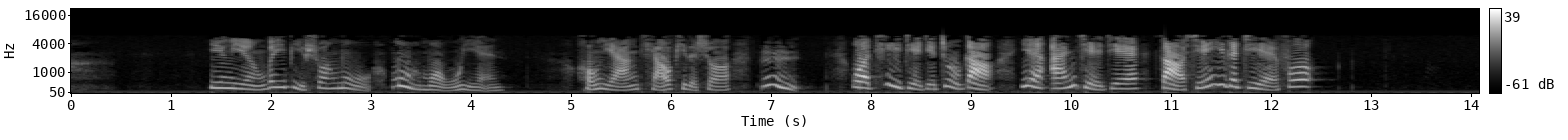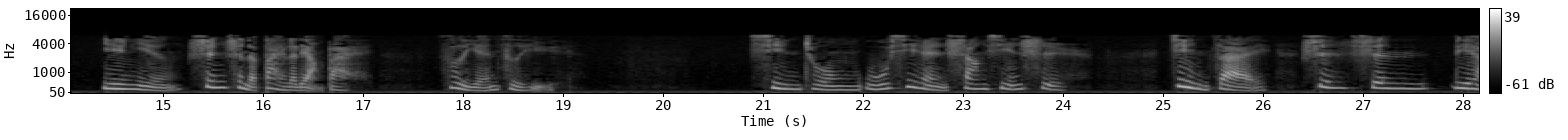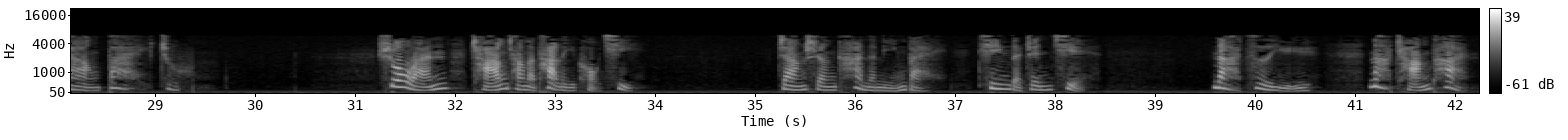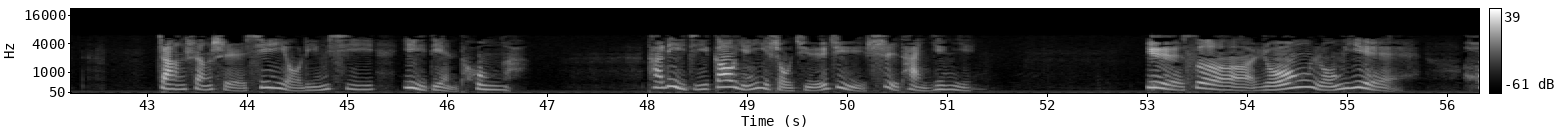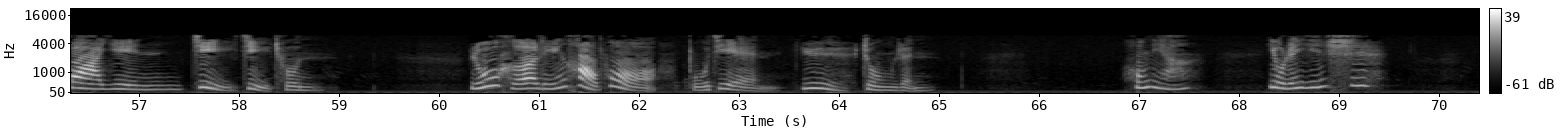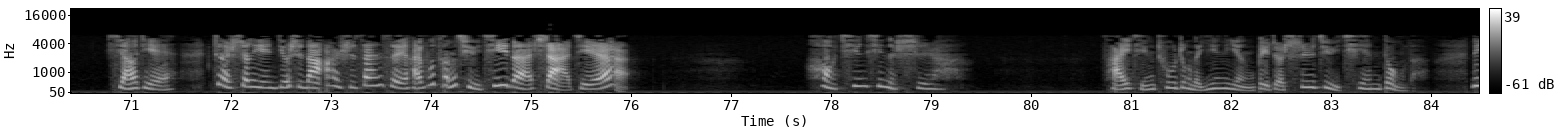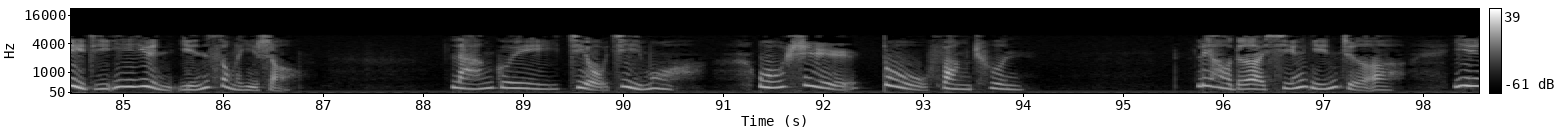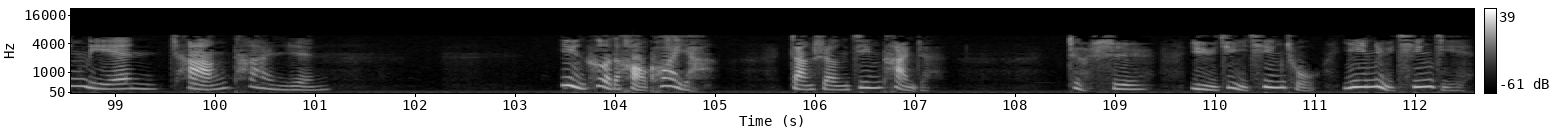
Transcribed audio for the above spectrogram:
莺莺微闭双目，默默无言。红娘调皮的说：“嗯，我替姐姐祝告，愿俺姐姐早寻一个姐夫。”莺莺深深的拜了两拜，自言自语：“心中无限伤心事，尽在深深两拜中。”说完，长长的叹了一口气。张生看得明白，听得真切，那自语，那长叹。张生是心有灵犀一点通啊！他立即高吟一首绝句试探莺莺：“月色融融夜，花阴寂寂春。如何林浩破，不见月中人？”红娘，有人吟诗，小姐。这声音就是那二十三岁还不曾娶妻的傻杰儿，好清新的诗啊！才情出众的莺莺被这诗句牵动了，立即依韵吟诵了一首：“兰归久寂寞，无事度芳春。料得行吟者，应怜长叹人。”应和的好快呀！张生惊叹着。这诗语句清楚，音律清洁，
